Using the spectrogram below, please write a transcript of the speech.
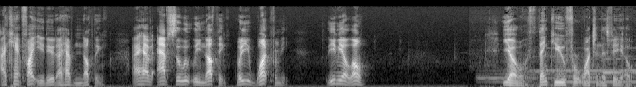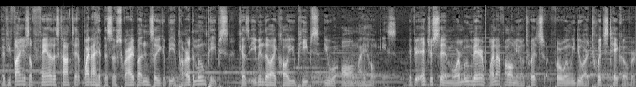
I can't fight you, dude. I have nothing. I have absolutely nothing. What do you want from me? Leave me alone. Yo, thank you for watching this video. If you find yourself a fan of this content, why not hit the subscribe button so you could be a part of the Moon Peeps? Because even though I call you peeps, you are all my homies. If you're interested in more MoonBear, why not follow me on Twitch for when we do our Twitch takeover?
